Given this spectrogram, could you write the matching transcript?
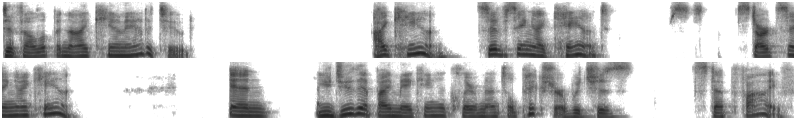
develop an I can attitude. I can. Instead of saying I can't, start saying I can. And you do that by making a clear mental picture, which is step five.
